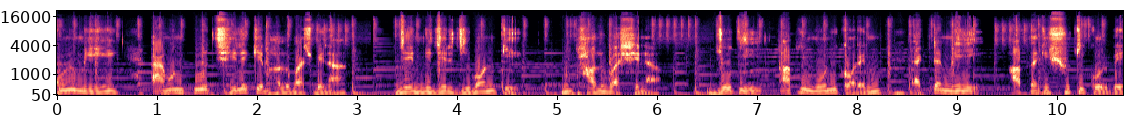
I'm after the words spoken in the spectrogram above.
কোনো মেয়ে এমন কোনো ছেলেকে ভালোবাসবে না যে নিজের জীবনকে ভালোবাসে না। যদি আপনি মনে করেন একটা মেয়ে আপনাকে সুখী করবে,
